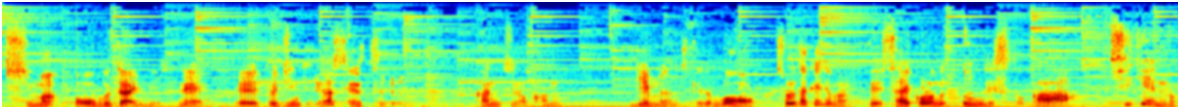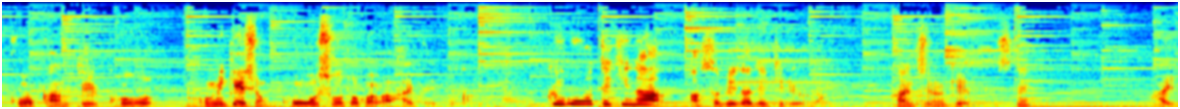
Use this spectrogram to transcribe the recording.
島を舞台にですね、えっ、と、人的合戦する感じのゲームなんですけども、それだけではなくて、サイコロの運ですとか、資源の交換というこうコミュニケーション、交渉とかが入ったりとか、複合的な遊びができるような感じのゲームですね。はい。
